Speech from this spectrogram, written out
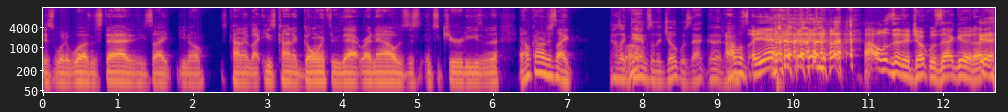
This is what it was instead. And he's like, you know, he's kind of like he's kind of going through that right now. Is this insecurities and and I'm kind of just like. I was like, Bro. damn. So the joke was that good. I was yeah. no, I wasn't the joke was that good. huh? Yeah.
